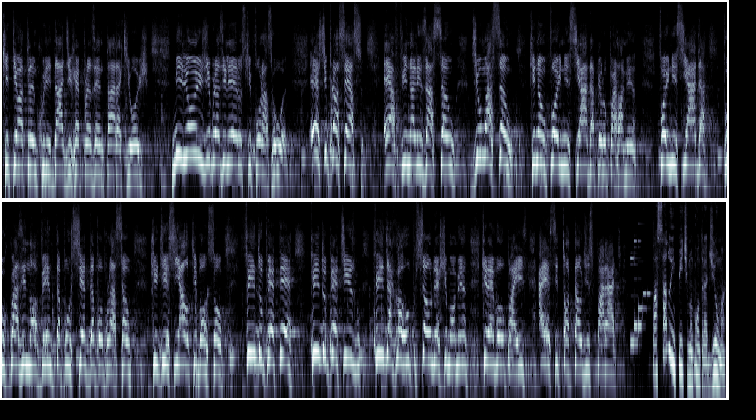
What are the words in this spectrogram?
que tenho a tranquilidade de representar aqui hoje milhões de brasileiros que foram às ruas. Este processo é a finalização de uma ação que não foi iniciada pelo parlamento, foi iniciada por quase 90% da população que disse em alto e bom som: fim do PT, fim do petismo, fim da corrupção neste momento que levou o país a esse total disparate. Passado o impeachment contra Dilma,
